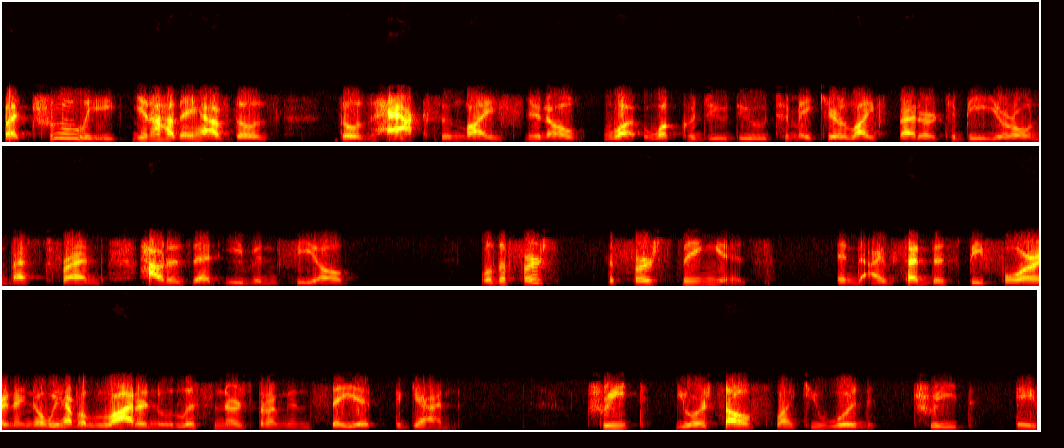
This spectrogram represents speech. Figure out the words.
But truly, you know how they have those those hacks in life you know what what could you do to make your life better to be your own best friend? How does that even feel? Well the first the first thing is and I've said this before and I know we have a lot of new listeners but I'm going to say it again. Treat yourself like you would treat a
